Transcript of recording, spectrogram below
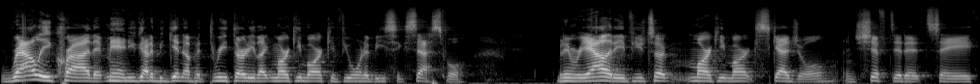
rally cry that, man, you got to be getting up at 3:30 like Marky Mark if you want to be successful. But in reality, if you took Marky Mark's schedule and shifted it, say,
